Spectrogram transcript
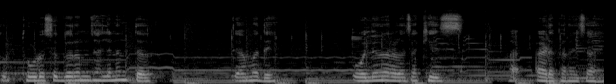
तूप थोडंसं गरम झाल्यानंतर त्यामध्ये ओल्या नारळाचा खीस हा ॲड करायचा आहे.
